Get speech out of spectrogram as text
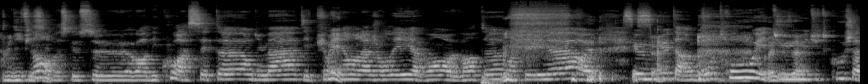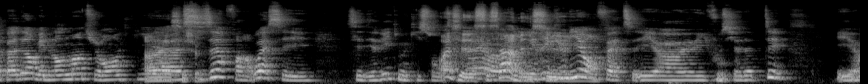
plus difficile. Non, parce que ce, avoir des cours à 7h du mat et puis Oui. rien dans la journée avant euh, 20h, 21h, et C'est au ça. milieu t'as un gros trou et Ouais, tu, tu te couches à pas d'heure, mais le lendemain tu rentres Ah à c'est chaud. 6h. Enfin, ouais, c'est, c'est des rythmes qui sont Ouais, c'est- ça, euh, mais irréguliers en fait, et euh, il faut s'y adapter. Et, euh,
